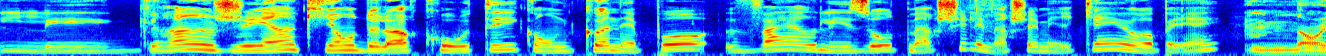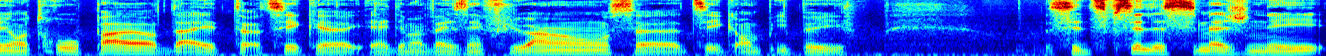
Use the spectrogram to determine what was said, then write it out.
les grands géants qui ont de leur côté, qu'on ne connaît pas, vers les autres marchés, les marchés américains, européens? Non, ils ont trop peur d'être, tu sais, qu'il y a des mauvaises influences. euh, tu sais, qu'on- peut- c'est difficile de s'imaginer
